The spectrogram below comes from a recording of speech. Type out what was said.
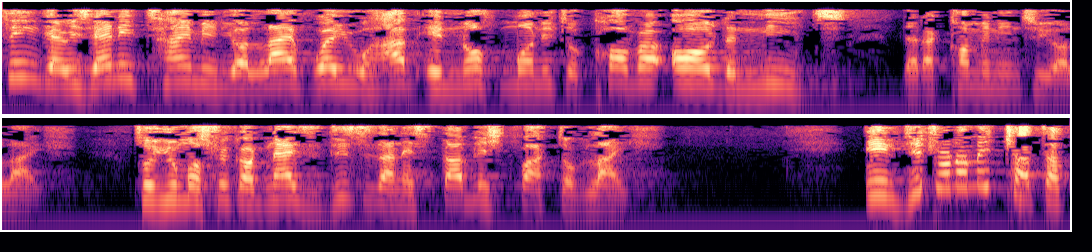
think there is any time in your life where you have enough money to cover all the needs that are coming into your life. So you must recognize this is an established fact of life. In Deuteronomy chapter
